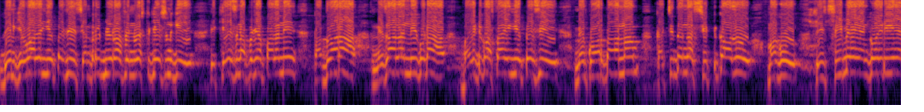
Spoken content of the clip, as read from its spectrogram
దీనికి ఇవ్వాలని చెప్పేసి సెంట్రల్ బ్యూరో ఆఫ్ ఇన్వెస్టిగేషన్కి ఈ కేసును అప్పచెప్పాలని తద్వారా నిజాలన్నీ కూడా బయటకు వస్తాయని చెప్పేసి మేము కోరుతా ఉన్నాం. ఖచ్చితంగా సిట్ కాదు మాకు ఈ సిబిఐ ఎంక్వైరీయే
